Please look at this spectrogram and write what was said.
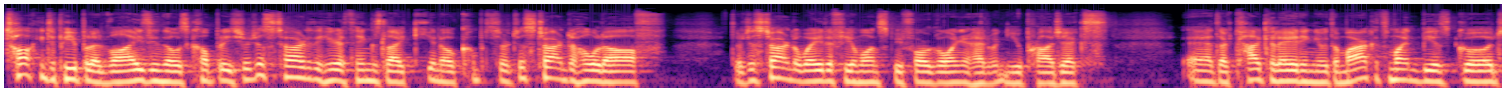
talking to people advising those companies, you're just starting to hear things like, you know, companies are just starting to hold off they're just starting to wait a few months before going ahead with new projects. Uh, they're calculating you know, the markets mightn't be as good.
